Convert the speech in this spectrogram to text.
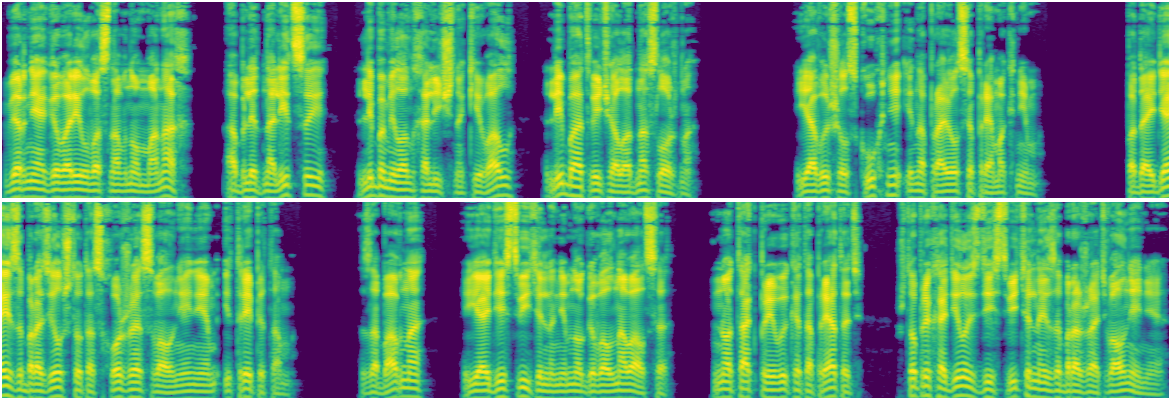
Вернее, говорил в основном монах, а бледнолицый либо меланхолично кивал, либо отвечал односложно. Я вышел с кухни и направился прямо к ним. Подойдя, изобразил что-то схожее с волнением и трепетом. Забавно, я действительно немного волновался, но так привык это прятать, что приходилось действительно изображать волнение.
